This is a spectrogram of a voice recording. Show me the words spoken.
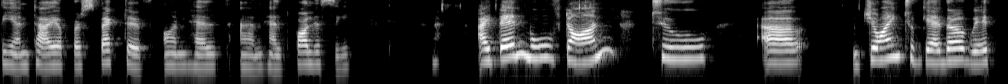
the entire perspective on health and health policy. I then moved on to uh, joined together with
